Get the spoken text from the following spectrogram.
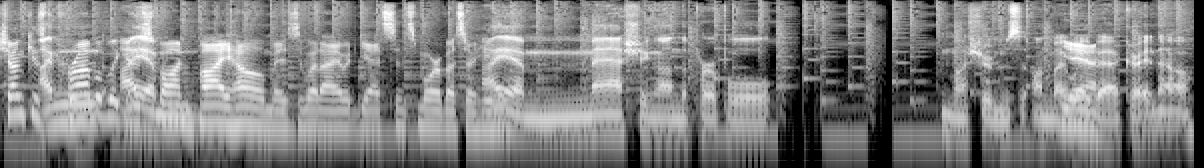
Chunk is I'm- probably going I to am- spawn by home, is what I would guess, since more of us are here. I am mashing on the purple mushrooms on my Yeah. way back right now.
